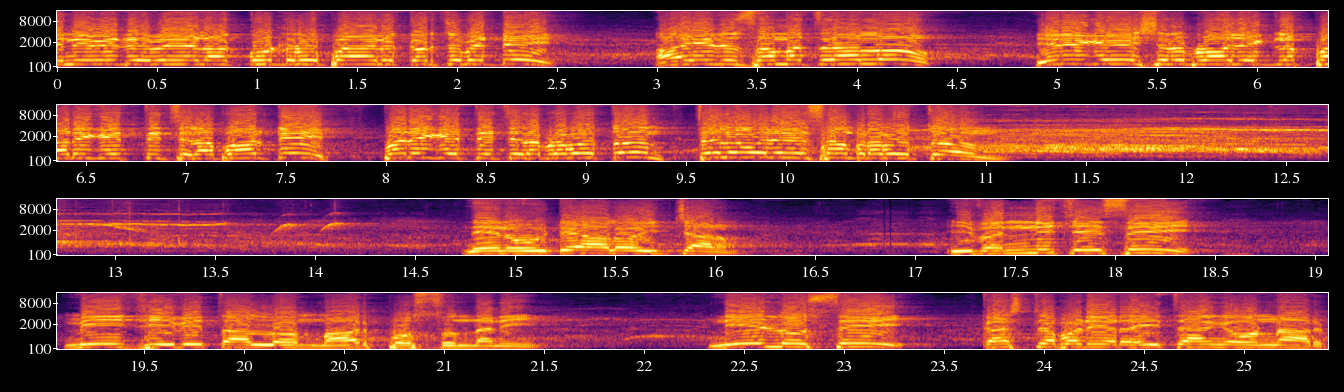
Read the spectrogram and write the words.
ఎనిమిది వేల కోట్ల రూపాయలు ఖర్చు పెట్టి ఐదు సంవత్సరాల్లో ఇరిగేషన్ ప్రాజెక్టులు పరిగెత్తించిన పార్టీ పరిగెత్తించిన ప్రభుత్వం తెలుగుదేశం ప్రభుత్వం నేను ఒకటే ఆలోచించాను. ఇవన్నీ చేసి మీ జీవితాల్లో మార్పు వస్తుందని. నీళ్ళు వస్తే కష్టపడే రైతాంగం ఉన్నారు.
